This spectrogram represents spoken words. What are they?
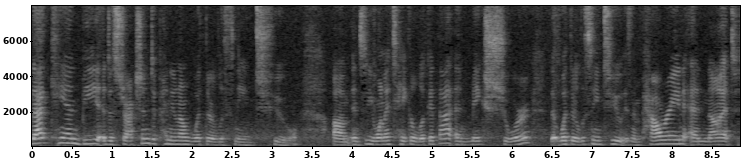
that can be a distraction depending on what they're listening to um, and so you want to take a look at that and make sure that what they're listening to is empowering and not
